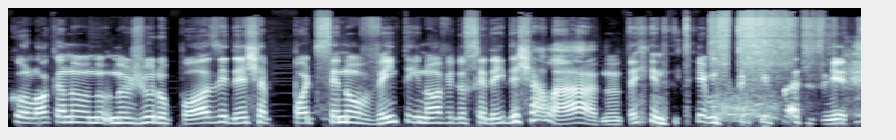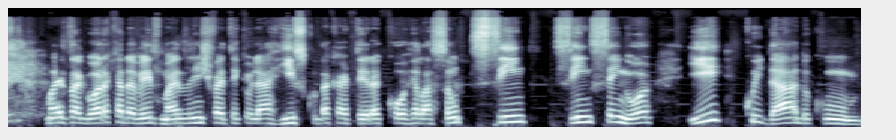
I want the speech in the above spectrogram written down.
coloca no, no, no juro pós e deixa, pode ser 99 do CDI, deixa lá, não tem, não tem muito o que fazer. Mas agora, cada vez mais, a gente vai ter que olhar risco da carteira, correlação, sim, sim, senhor. E cuidado com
